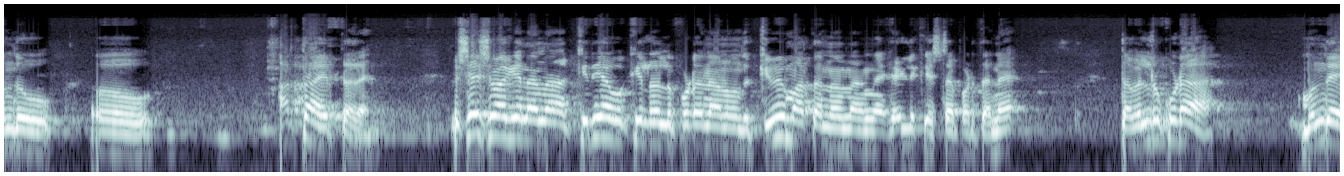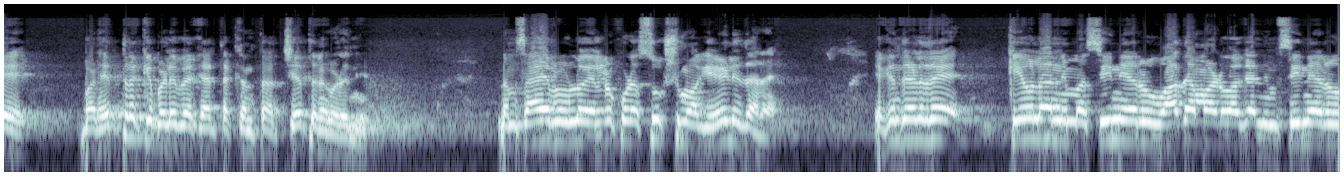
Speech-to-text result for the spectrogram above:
ಒಂದು ಅರ್ಥ ಇರ್ತದೆ. ವಿಶೇಷವಾಗಿ ನನ್ನ ಕಿರಿಯ ವಕೀಲರಲ್ಲೂ ಕೂಡ ನಾನು ಒಂದು ಕಿವಿ ಮಾತನ್ನು ನಾನು ಹೇಳಲಿಕ್ಕೆ ಇಷ್ಟಪಡ್ತೇನೆ. ತಾವೆಲ್ಲರೂ ಕೂಡ ಮುಂದೆ ಬಹಳ ಎತ್ತರಕ್ಕೆ ಬೆಳಿಬೇಕಾಗಿರ್ತಕ್ಕಂಥ ಚೇತನಗಳು ನೀವು. ನಮ್ಮ ಸಾಹೇಬರುಗಳು ಎಲ್ಲರೂ ಕೂಡ ಸೂಕ್ಷ್ಮವಾಗಿ ಹೇಳಿದ್ದಾರೆ. ಯಾಕಂತ ಹೇಳಿದ್ರೆ ಕೇವಲ ನಿಮ್ಮ ಸೀನಿಯರು ವಾದ ಮಾಡುವಾಗ ನಿಮ್ಮ ಸೀನಿಯರು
